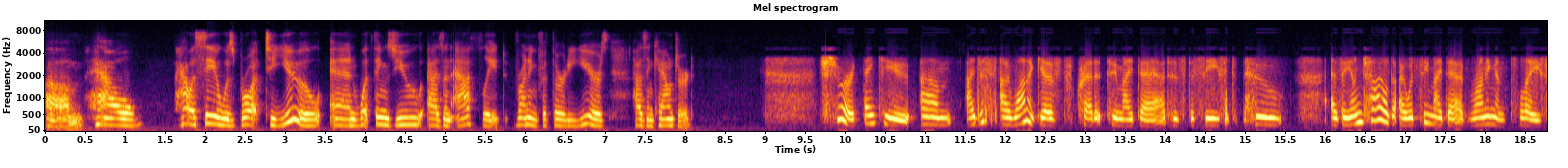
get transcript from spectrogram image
um, how how ASEA was brought to you and what things you, as an athlete running for 30 years, has encountered. Sure, thank you. Um, I just I want to give credit to my dad, who's deceased, who, as a young child, I would see my dad running in place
